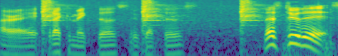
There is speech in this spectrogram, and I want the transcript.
All right, but I can make those. We got those. Let's do this.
